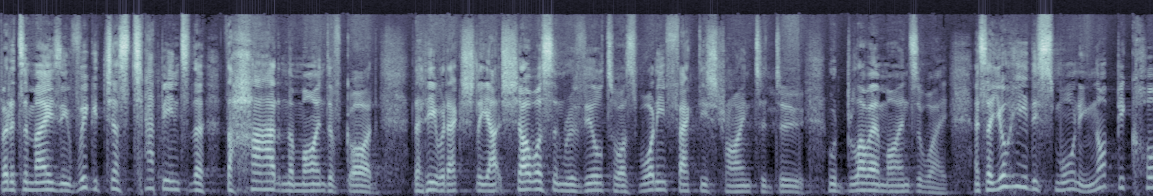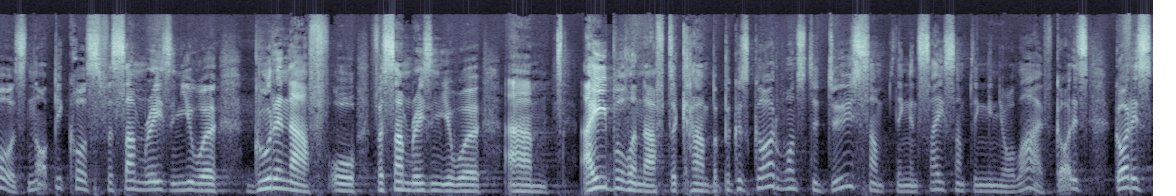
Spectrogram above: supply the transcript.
But it's amazing if we could just tap into the, the heart and the mind of God, that He would actually uh, show us and reveal to us what in fact He's trying to do. It would blow our minds away. And so you're here this morning not because, not because for some reason you were good enough or for some reason you were. Um, able enough to come, but because God wants to do something and say something in your life. God is, God is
